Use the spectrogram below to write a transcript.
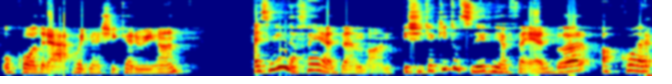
okod rá, hogy ne sikerüljön. Ez mind a fejedben van. És hogyha ki tudsz lépni a fejedből, akkor,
